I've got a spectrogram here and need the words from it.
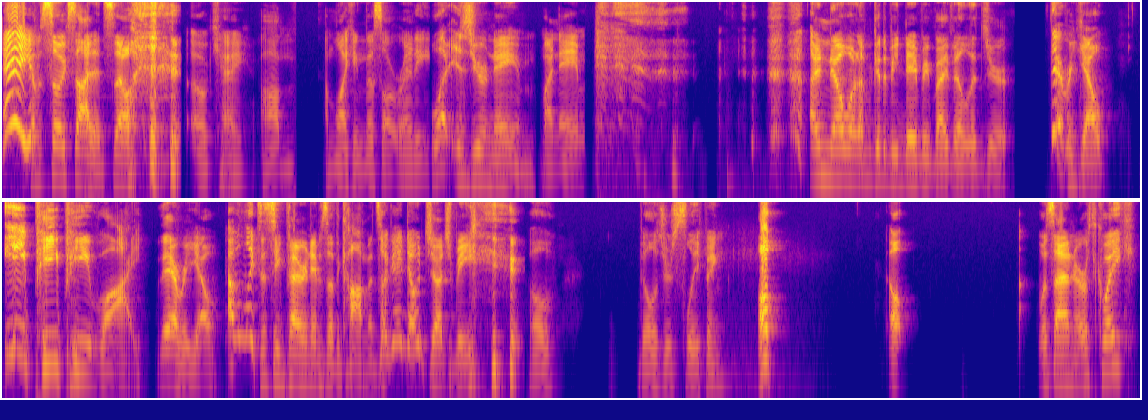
hey, I'm so excited, so, okay, um, I'm liking this already. What is your name? My name? I know what I'm gonna be naming my villager. There we go. E-P-P-Y. There we go. I would like to see better names in the comments, okay? Don't judge me. oh. Villager's sleeping. Oh! Oh. Was that an earthquake?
